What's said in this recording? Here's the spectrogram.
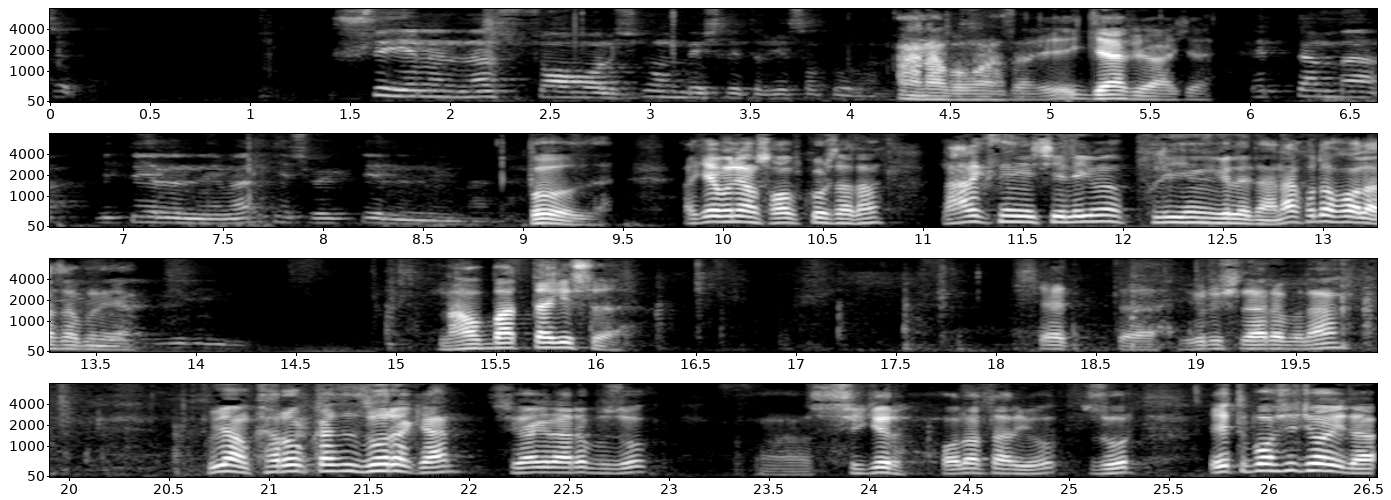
Shu uchta yelindan sut sog'ib olishga 15 litrga sotaveramiz. ana bo'lmasa e, gap yo'q aka. Ertaman man bitta yelini yemadi, kechga bitta yelini yemadi. bo'ldi. Aka buni ham solib ko'rsatamiz. Narigisi necha yillikmi puli yengilidan xudo xohlasa buni ham. Navbatdagisi. Katta yurishlari bilan. Bu ham korobkasi zo'r ekan. Suyaklari buzuq sigir holatlari yo'q zo'r. Eti boshi joyida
